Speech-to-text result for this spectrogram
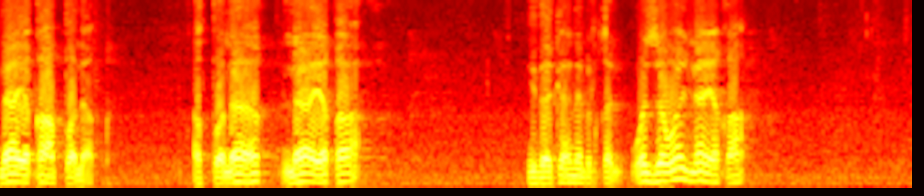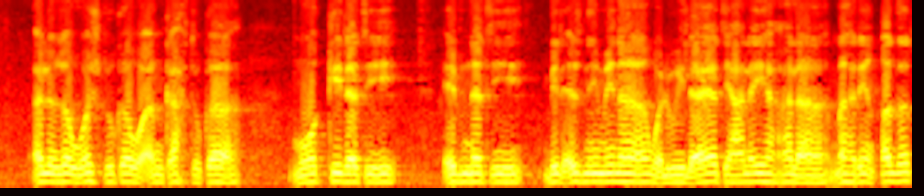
لا يقع الطلاق. الطلاق لا يقع إذا كان بالقلب والزواج لا يقع. قال له زوجتك وأنكحتك موكلتي ابنتي بالإذن منها والولاية عليها على مهر قدر؟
